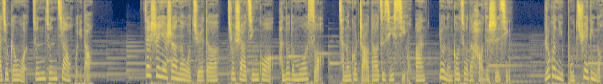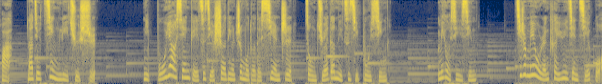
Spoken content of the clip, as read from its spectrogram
他就跟我谆谆教诲道：“在事业上呢，我觉得就是要经过很多的摸索，才能够找到自己喜欢又能够做得好的事情。如果你不确定的话，那就尽力去试。你不要先给自己设定这么多的限制，总觉得你自己不行，没有信心。其实没有人可以预见结果。”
